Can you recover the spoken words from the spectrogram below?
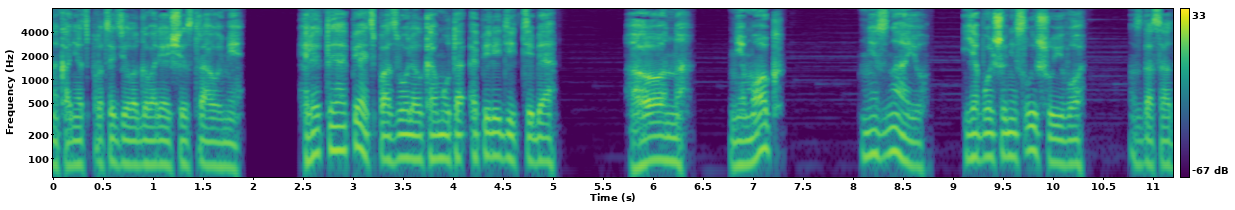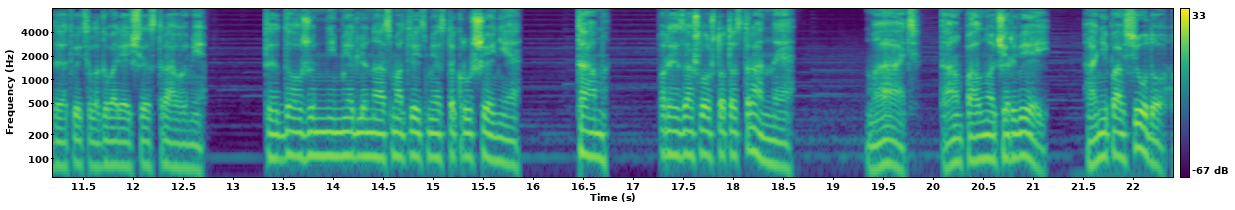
наконец процедила говорящая с травами. Или ты опять позволил кому-то опередить тебя? А он не мог? Не знаю. Я больше не слышу его, с досадой ответила говорящая с травами. Ты должен немедленно осмотреть место крушения. Там произошло что-то странное. Мать, там полно червей. Они повсюду.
